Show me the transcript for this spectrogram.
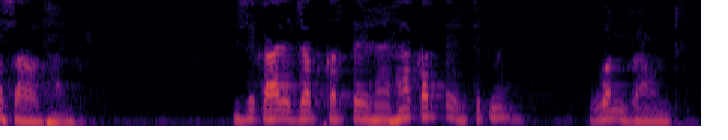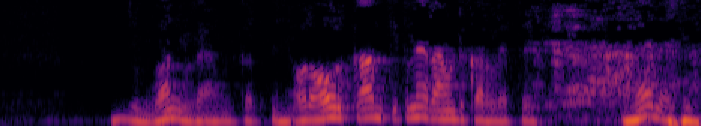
असावधान। किसी कार्य जब करते हैं हाँ करते हैं, कितने? वन राउंड जो वन राउंड करते हैं, और और काम कितने राउंड कर लेते हैं? है ना?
